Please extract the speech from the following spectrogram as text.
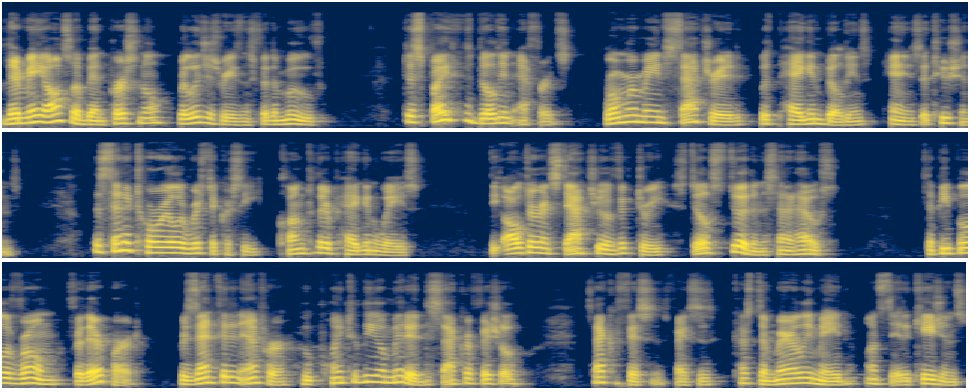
There may also have been personal, religious reasons for the move. Despite his building efforts, Rome remained saturated with pagan buildings and institutions. The senatorial aristocracy clung to their pagan ways. The altar and statue of victory still stood in the Senate House. The people of Rome, for their part, resented an emperor who pointedly omitted the sacrificial sacrifices customarily made on state occasions.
